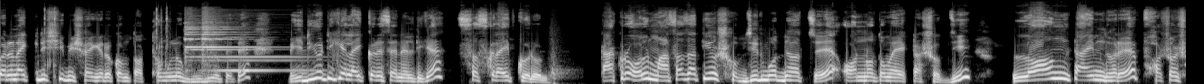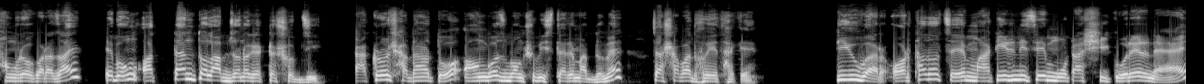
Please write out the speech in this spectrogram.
করে নাই, কৃষি বিষয়ক এরকম তথ্যমূলক ভিডিও পেতে ভিডিওটিকে লাইক করে চ্যানেলটিকে সাবস্ক্রাইব করুন। কাকরোল মাছা জাতীয় সবজির মধ্যে হচ্ছে অন্যতম একটা সবজি। লং টাইম ধরে ফসল সংগ্রহ করা যায়। এবং অত্যন্ত লাভজনক একটা সবজি। কাকরোল সাধারণত অঙ্গজ বংশ বিস্তারের মাধ্যমে চাষাবাদ হয়ে থাকে। টিউবার অর্থাৎ হচ্ছে মাটির নিচে মোটা শিকড়ের ন্যায়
